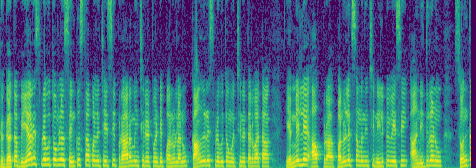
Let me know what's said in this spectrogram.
ఇక గత బీఆర్ఎస్ ప్రభుత్వంలో శంకుస్థాపన చేసి ప్రారంభించినటువంటి పనులను కాంగ్రెస్ ప్రభుత్వం వచ్చిన తర్వాత ఎమ్మెల్యే ఆ పనులకు సంబంధించి నిలిపివేసి ఆ నిధులను సొంత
